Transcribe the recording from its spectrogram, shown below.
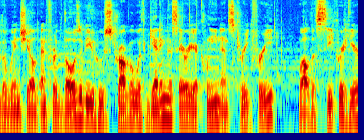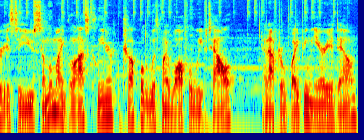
To the windshield. And for those of you who struggle with getting this area clean and streak free, well, the secret here is to use some of my glass cleaner coupled with my waffle weave towel. And after wiping the area down,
